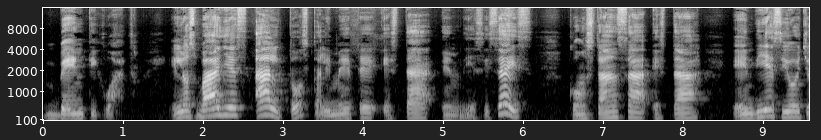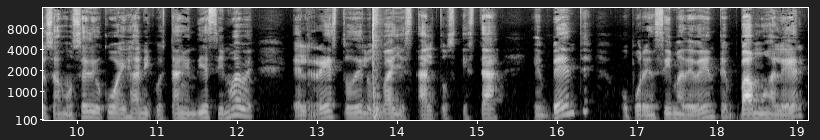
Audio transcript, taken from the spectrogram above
24. En los valles altos, Calimete está en 16. Constanza está en 18, San José de Ocoa y Jánico están en 19, el resto de los valles altos está en 20 o por encima de 20. Vamos a leer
